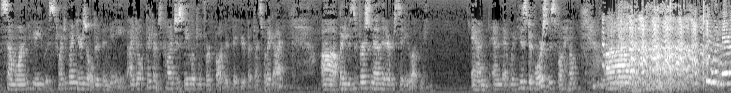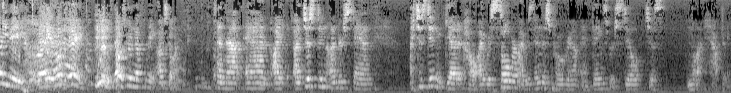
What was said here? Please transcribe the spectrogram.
someone who was 21 years older than me. I don't think I was consciously looking for a father figure, but that's what I got. Uh, but he was the first man that ever said he loved me and and that when his divorce was final, uh, he would marry me. Right? Okay, that was good enough for me. I was gone, and that and I I just didn't understand. I just didn't get it how I was sober. I was in this program, and things were still just not happening.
